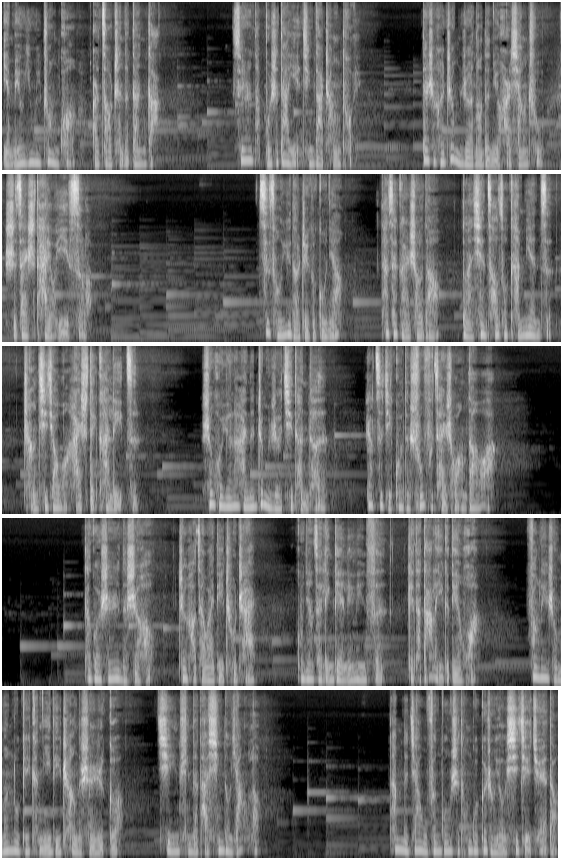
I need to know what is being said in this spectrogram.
也没有因为状况而造成的尴尬。虽然他不是大眼睛大长腿，但是和这么热闹的女孩相处实在是太有意思了。自从遇到这个姑娘，他才感受到短线操作看面子，长期交往还是得看里子。生活原来还能这么热气腾腾，让自己过得舒服才是王道啊！他过生日的时候，正好在外地出差，姑娘在零点零零分给他打了一个电话，放了一首《梦露》给肯尼迪唱的生日歌，气音听得他心都痒了。他们的家务分工是通过各种游戏解决的，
